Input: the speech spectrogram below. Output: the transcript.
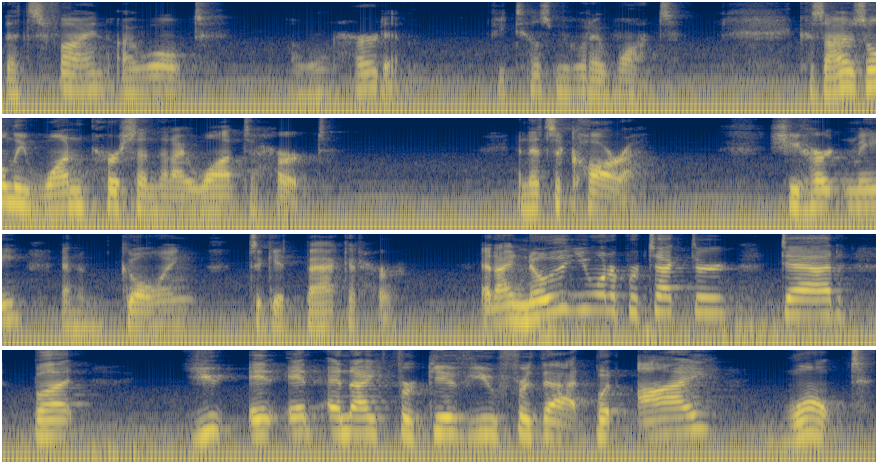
"That's fine. I won't. I won't hurt him if he tells me what I want. Because I was only one person that I want to hurt, and it's Akara. She hurt me, and I'm going to get back at her. And I know that you want to protect her, Dad, but you and, and, and I forgive you for that. But I won't.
